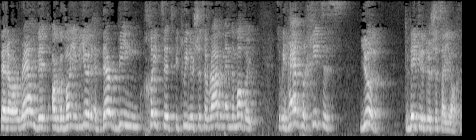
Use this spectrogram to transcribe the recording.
that are around it are gavayim yud, and they're being chaytzitz between Rosh Hashanah and the Mabay. So we have mechitzis yud to make it a Rosh Hashanah.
